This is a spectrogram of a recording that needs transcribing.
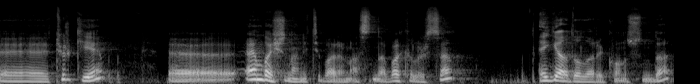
e, Türkiye e, en başından itibaren aslında bakılırsa Ege Adaları konusunda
